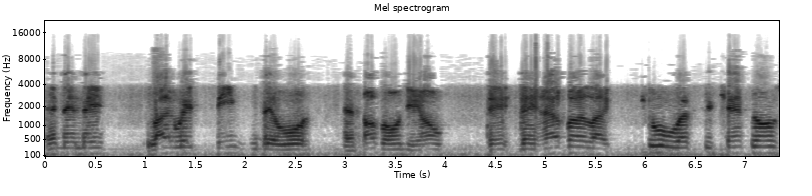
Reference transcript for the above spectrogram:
MMA lightweight team in the world, the Nova União. They, they have uh, like two UFC champions,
